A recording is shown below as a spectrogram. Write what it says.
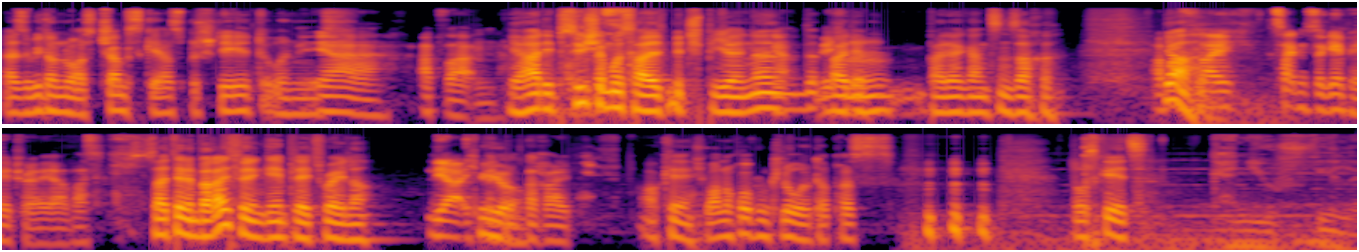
Also wieder nur aus Jumpscares besteht und ja, abwarten. Ja, die Also Psyche das- muss halt mitspielen, ne? Ja, bei, der, bei der ganzen Sache. Aber Ja. vielleicht zeigt uns der Gameplay-Trailer ja was. Seid ihr denn bereit für den Gameplay-Trailer? Ja, ich bin Ja. bereit. Okay, ich war noch auf dem Klo, da passt. los geht's. Can you feel it?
